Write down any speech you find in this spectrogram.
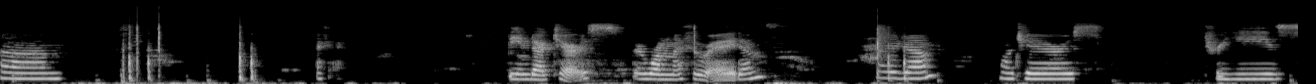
Um okay. Beanbag chairs they're one of my favorite items. Fire jump more chairs, trees,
